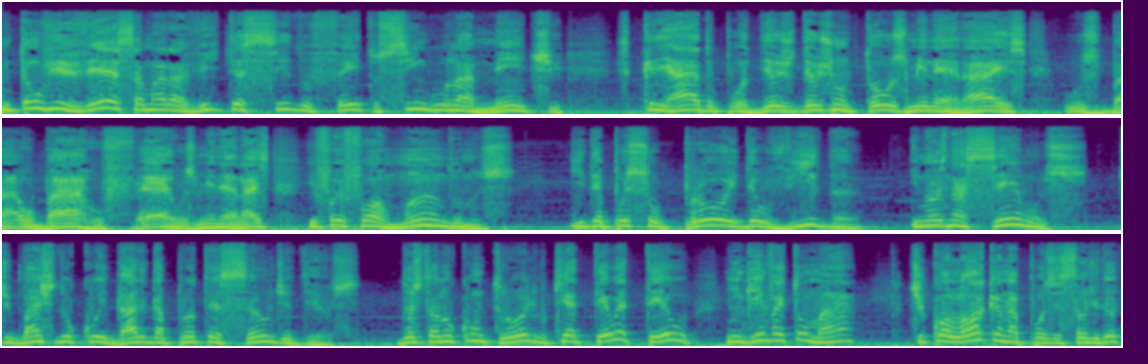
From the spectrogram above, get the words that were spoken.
Então, viver essa maravilha de ter sido feito singularmente, criado por Deus, Deus juntou os minerais, os bar, o barro, o ferro, os minerais e foi formando-nos. E depois soprou e deu vida. E nós nascemos debaixo do cuidado e da proteção de Deus. Deus está no controle, o que é teu é teu, ninguém vai tomar. Te coloca na posição de Deus,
